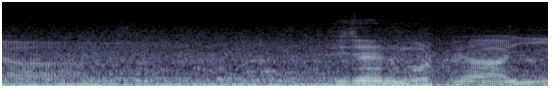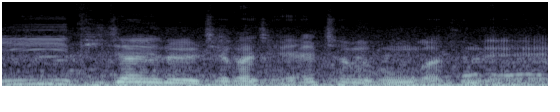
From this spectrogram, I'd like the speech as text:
야, 디자인은 뭐? 야, 이 디자인을 제가 제일 처음에 본 것 같은데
